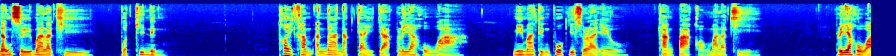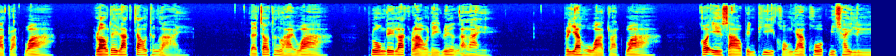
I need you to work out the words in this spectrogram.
หนังสือมาลาคี บทที่หนึ่งถ้อยคำอันน่าหนักใจจากพระยาโฮวา มีมาถึงพวกยิสราเอล ทางปากของมาลาคี พระยาโฮวาตรัสว่า เราได้รักเจ้าทั้งหลาย และเจ้าทั้งหลายว่าพระองค์ได้รักเราในเรื่องอะไร พระยาโฮวาตรัสว่า ก็เอซาวเป็นพี่ของยาโคบมิใช่หรือ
